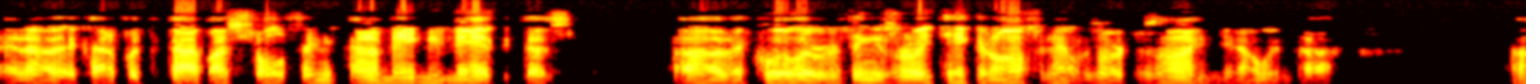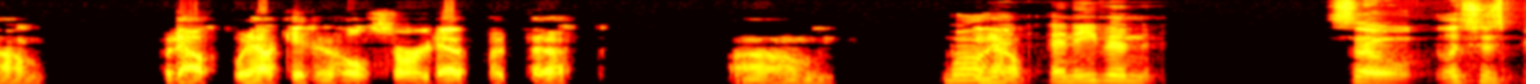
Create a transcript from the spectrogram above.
and uh, it kind of put the kibosh the whole thing. It kind of made me mad because uh, the coilover thing is really taken off and that was our design, you know, and uh, um, without without getting the whole story out, but uh, um, well, you know, and even so, let's just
